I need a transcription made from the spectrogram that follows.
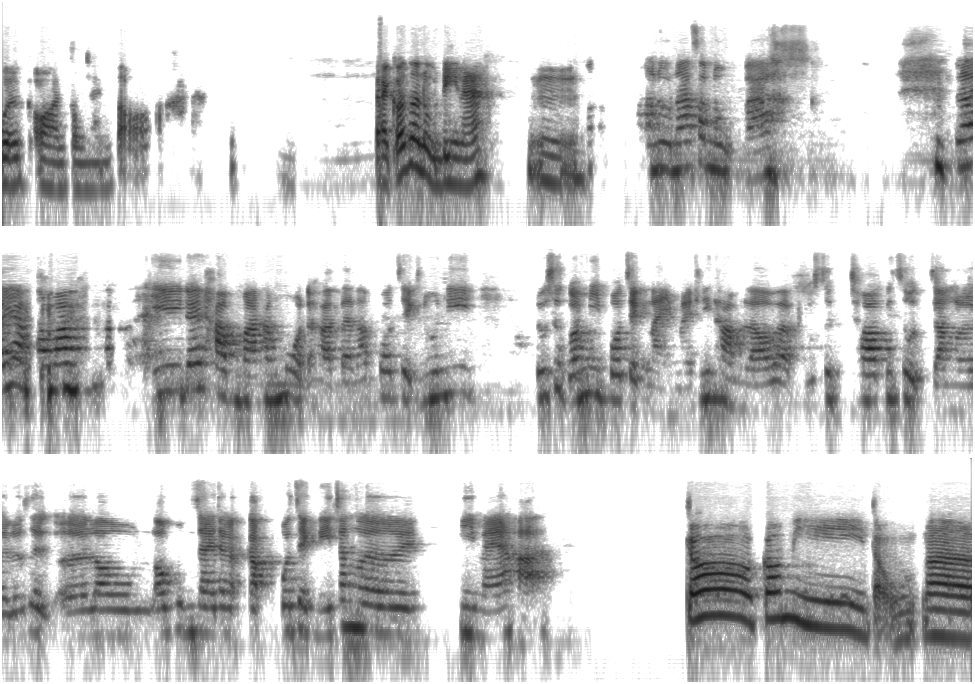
work on ตรงนั้นต่อ แต่ก็สนุกดีนะ อืมดูน่าสนุกมากแล้วอยากทราบว่าที่ได้ทำมาทั้งหมดอะค่ะแต่ละโปรเจกต์นู่นนี่รู้สึกว่ามีโปรเจกต์ไหนไหมที่ทำแล้วแบบรู้สึกชอบที่สุดจังเลย รู้สึกเออเราเราภูมิใจกับกับโปรเจกต์นี้จังเลย มีไหมอะคะก็ก็มีแต่เอ่อ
